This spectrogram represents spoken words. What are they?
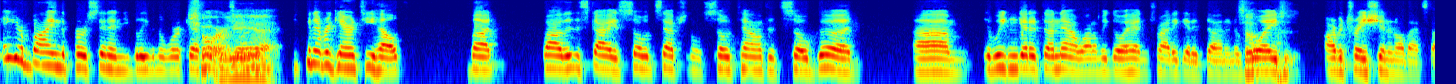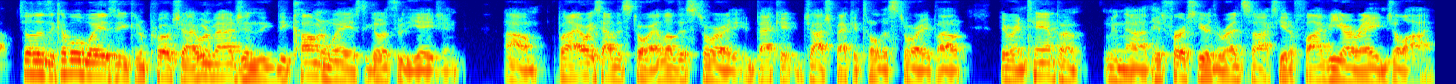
and you're buying the person and you believe in the work ethic. Sure, yeah, yeah. You can never guarantee help, but wow, this guy is so exceptional, so talented, so good. Um, if we can get it done now, why don't we go ahead and try to get it done and so, avoid arbitration and all that stuff? So there's a couple of ways that you can approach it. I would imagine the, the common way is to go through the agent. Um, but I always have this story. I love this story. And Beckett, Josh Beckett told this story about they were in Tampa in uh, his first year of the Red Sox. He had a five ERA in July.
